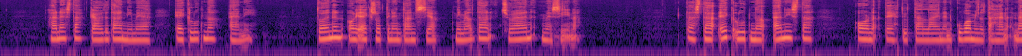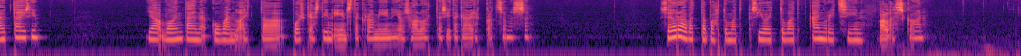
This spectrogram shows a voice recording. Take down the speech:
Hänestä käytetään nimeä Eklutna Annie. Toinen oli eksoottinen tanssija nimeltään Joanne Messina. Tästä Eklutna Anista on tehty tällainen kuva, miltä hän näyttäisi. Ja voin tämän kuvan laittaa podcastin Instagramiin, jos haluatte sitä käydä katsomassa. Seuraavat tapahtumat sijoittuvat Anchorageen, Alaskaan.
